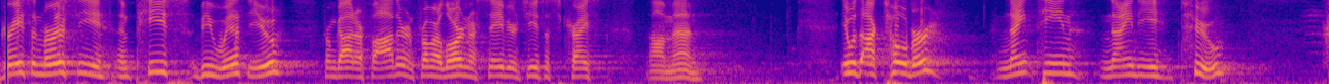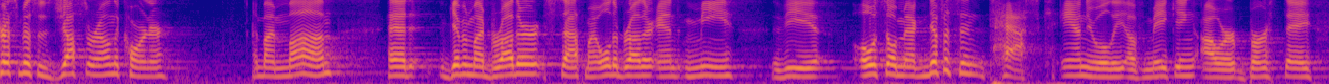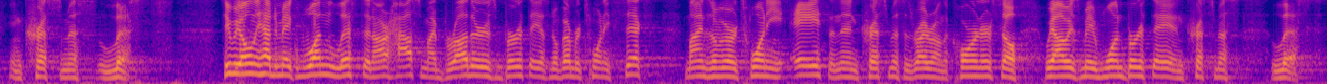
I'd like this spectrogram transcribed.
Grace and mercy and peace be with you from God our Father and from our Lord and our Savior, Jesus Christ. Amen. It was October 1992. Christmas was just around the corner, and my mom had given my brother Seth, my older brother, and me the oh so magnificent task annually of making our birthday and Christmas lists. See, we only had to make one list in our house. My brother's birthday is November 26th. Mine's November 28th, and then Christmas is right around the corner. So we always made one birthday and Christmas list.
